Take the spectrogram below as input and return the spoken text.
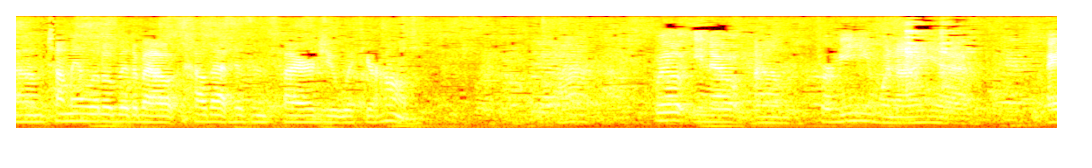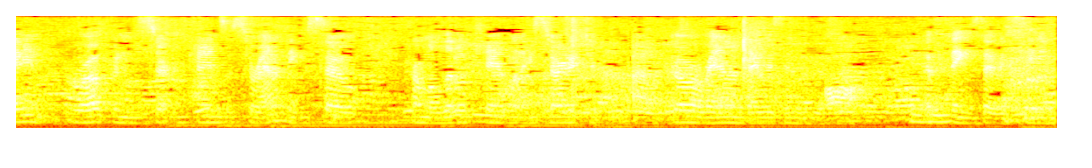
um, tell me a little bit about how that has inspired you with your home. Ah, Well, you know, um, for me, when I uh, I didn't grow up in certain kinds of surroundings, so from a little kid, when I started to uh, go around, I was in awe of things I would see in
